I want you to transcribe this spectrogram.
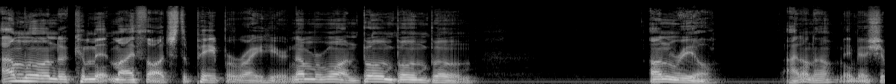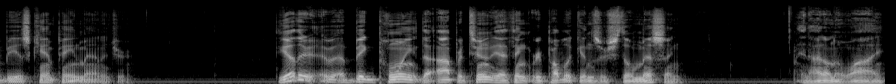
I'm willing to commit my thoughts to paper right here. Number one, boom, boom, boom. Unreal. I don't know. Maybe I should be his campaign manager. The other a big point, the opportunity I think Republicans are still missing, and I don't know why.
